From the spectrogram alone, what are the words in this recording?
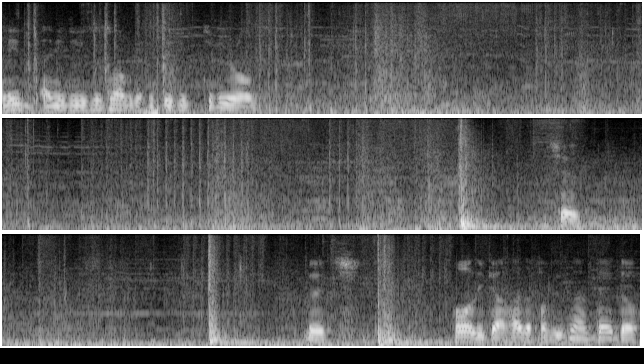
I need I need to use this one because it's easy to be rolled. Shit. Bitch. Holy cow, how the fuck is not dead though?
